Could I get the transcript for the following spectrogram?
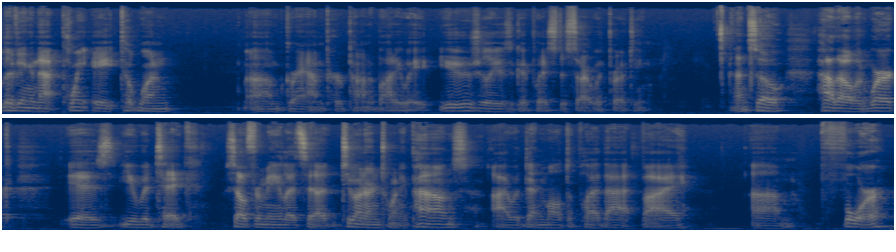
living in that 0.8 to one um, gram per pound of body weight usually is a good place to start with protein. And so how that would work is you would take so for me let's say 220 pounds i would then multiply that by um, four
